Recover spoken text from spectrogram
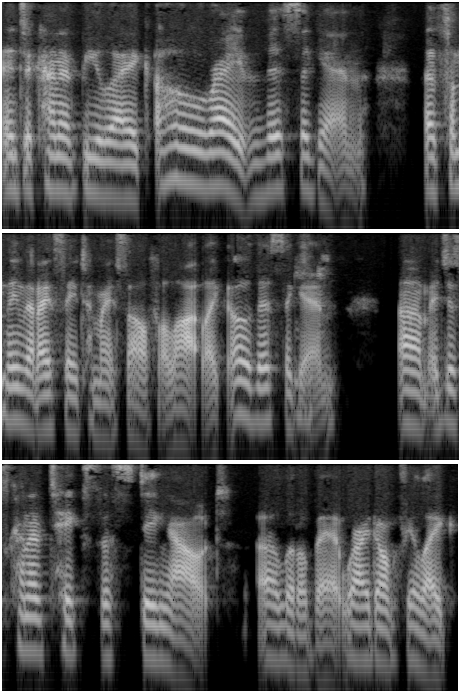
and to kind of be like, oh, right, this again. That's something that I say to myself a lot like, oh, this mm-hmm. again. Um, it just kind of takes the sting out a little bit where I don't feel like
